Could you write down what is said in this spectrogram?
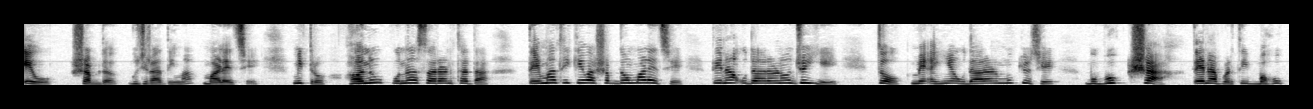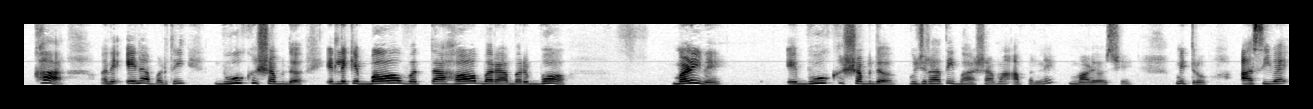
એવો શબ્દ ગુજરાતીમાં મળે છે. મિત્રો, હનું પુનઃસરણ થતાં તેમાંથી કેવા શબ્દો મળે છે તેના ઉદાહરણો જોઈએ. તો મેં અહીંયા ઉદાહરણ મૂક્યું છે, બુભુક્ષા તેના પરથી બહુખા અને એના પરથી ભૂખ શબ્દ એટલે કે બ વત્તા હ બરાબર ભ મળીને એ ભૂખ શબ્દ ગુજરાતી ભાષામાં આપણને મળ્યો છે. મિત્રો, આ સિવાય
